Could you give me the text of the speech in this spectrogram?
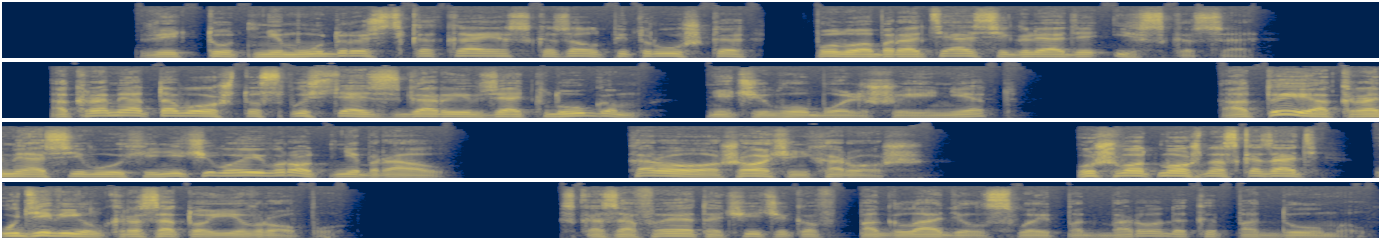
— Ведь тут не мудрость какая, — сказал Петрушка, полуоборотясь и глядя искоса. А кроме того, что спустясь с горы взять лугом, ничего больше и нет. А ты, окромя сивухи, ничего и в рот не брал. Хорош, очень хорош. Уж вот, можно сказать, удивил красотой Европу. Сказав это, Чичиков погладил свой подбородок и подумал.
